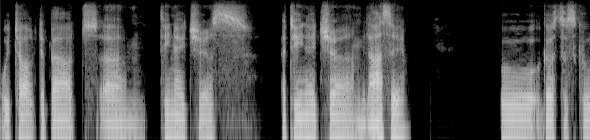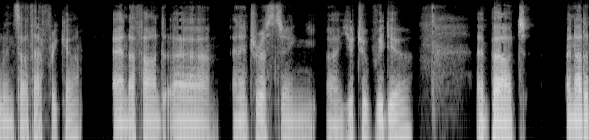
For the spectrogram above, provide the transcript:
We talked about um, teenagers, a teenager, Milase, who goes to school in South Africa. And I found uh, an interesting uh, YouTube video about another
